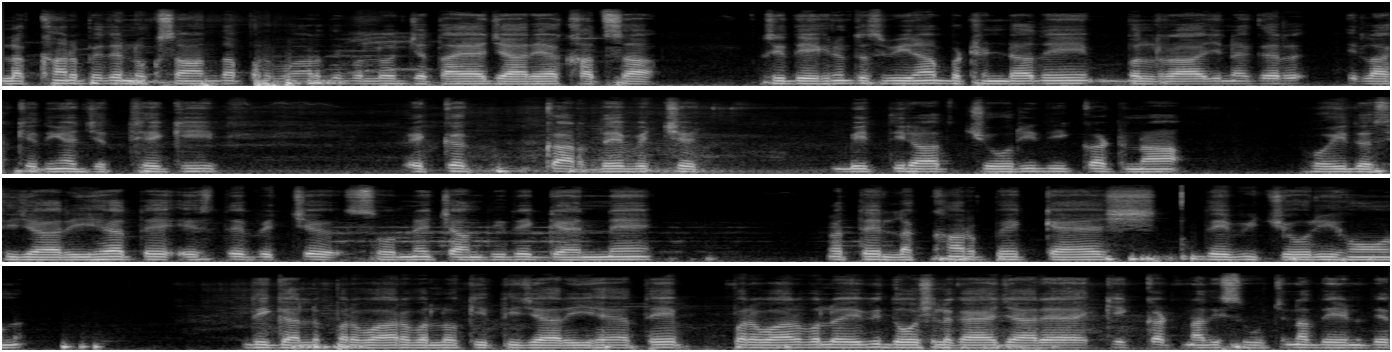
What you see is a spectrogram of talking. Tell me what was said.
ਲੱਖਾਂ ਰੁਪਏ ਦੇ ਨੁਕਸਾਨ ਦਾ ਪਰਿਵਾਰ ਦੇ ਵੱਲੋਂ ਜਤਾਇਆ ਜਾ ਰਿਹਾ ਖਦਸ਼ਾ। ਤੁਸੀਂ ਦੇਖ ਰਹੇ ਹੋ ਤਸਵੀਰਾਂ ਬਠਿੰਡਾ ਦੇ ਬਲਰਾਜ ਨਗਰ ਇਲਾਕੇ ਦੀਆਂ, ਜਿੱਥੇ ਕਿ ਇੱਕ ਘਰ ਦੇ ਵਿੱਚ ਬੀਤੀ ਰਾਤ ਚੋਰੀ ਦੀ ਘਟਨਾ ਹੋਈ ਦੱਸੀ ਜਾ ਰਹੀ ਹੈ ਤੇ ਇਸ ਦੇ ਵਿੱਚ ਸੋਨੇ ਚਾਂਦੀ ਦੇ ਗਹਿਣੇ ਅਤੇ ਲੱਖਾਂ ਰੁਪਏ ਕੈਸ਼ ਦੇ ਵੀ ਚੋਰੀ ਹੋਣ ਦੀ ਗੱਲ ਪਰਿਵਾਰ ਵੱਲੋਂ ਕੀਤੀ ਜਾ ਰਹੀ ਹੈ ਤੇ ਪਰਿਵਾਰ ਵੱਲੋਂ ਇਹ ਵੀ ਦੋਸ਼ ਲਗਾਇਆ ਜਾ ਰਿਹਾ ਹੈ ਕਿ ਘਟਨਾ ਦੀ ਸੂਚਨਾ ਦੇਣ ਦੇ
